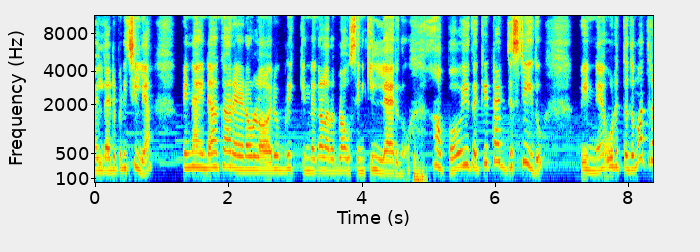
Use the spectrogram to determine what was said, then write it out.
വലുതായിട്ട് പിടിച്ചില്ല. പിന്നെ അതിന്റെ ആ കരയുടെ ഉള്ള ഒരു ബ്രിക്കിന്റെ കളർ ബ്ലൗസ് എനിക്കില്ലായിരുന്നു. അപ്പോൾ ഇതൊക്കെ ഇട്ട് അഡ്ജസ്റ്റ് ചെയ്തു. പിന്നെ ഉടുത്തതും അത്ര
